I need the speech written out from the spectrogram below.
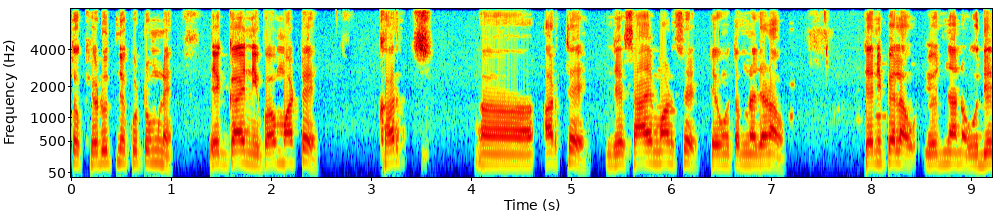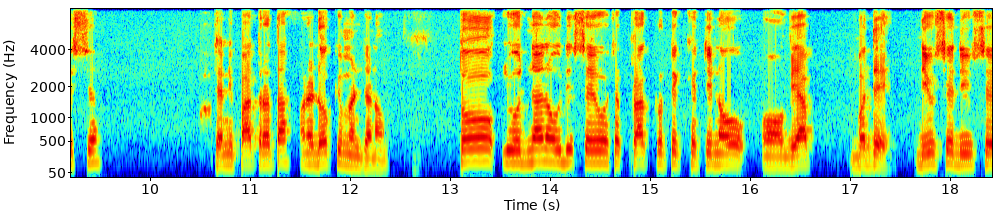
તો ખેડૂતને કુટુંબને એક ગાય નિભાવ માટે ખર્ચ અર્થે જે સહાય મળશે તે હું તમને જણાવું. તેની પહેલાં યોજનાનો ઉદ્દેશ્ય, તેની પાત્રતા અને ડોક્યુમેન્ટ જણાવું. તો યોજનાનો ઉદ્દેશ્ય એવો છે પ્રાકૃતિક ખેતીનો વ્યાપ વધે. દિવસે દિવસે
